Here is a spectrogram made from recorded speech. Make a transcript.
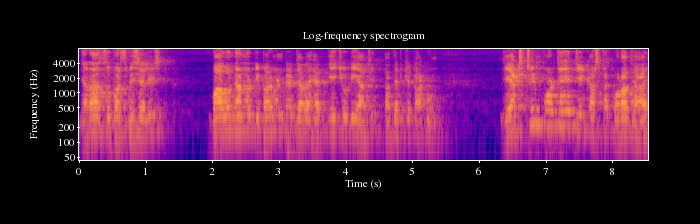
যারা সুপার স্পেশালিস্ট বা অন্যান্য ডিপার্টমেন্টের যারা হেড এইচওডি আছে, তাদেরকে ডাকুন যে এক্সট্রিম পর্যায়ে যে কাজটা করা যায়,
